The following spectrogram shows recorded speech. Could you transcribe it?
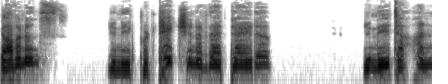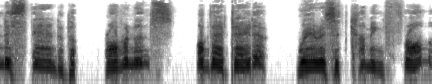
governance. You need protection of that data. You need to understand the provenance of that data. Where is it coming from?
